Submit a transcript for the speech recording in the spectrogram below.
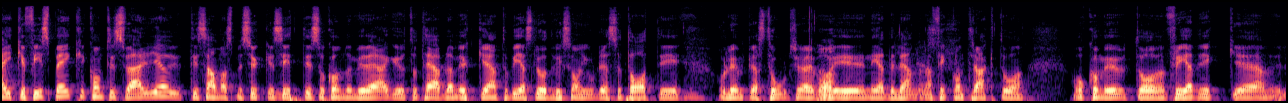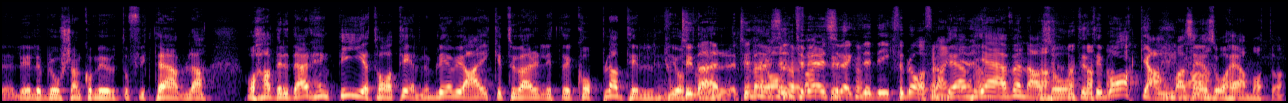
Eike Fisbeck kom till Sverige tillsammans med Cykelcity så kom de iväg ut och tävlade mycket. Tobias Ludvigsson gjorde resultat i Olympias Tour tror jag det var Ja. i Nederländerna, fick kontrakt och, och kom ut och Fredrik, eh, lillebrorsan, kom ut och fick tävla. Och hade det där hängt i ett tag till, nu blev ju Eike tyvärr lite kopplad till just Tyvärr, tyvärr, Ja, så, tyvärr så det det gick för bra för Eike. Den jäveln alltså åkte tillbaka, om man säger så, hemåt då.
